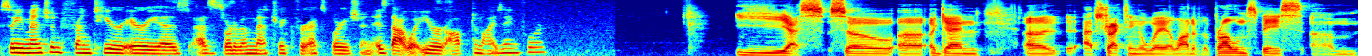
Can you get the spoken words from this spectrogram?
so you mentioned frontier areas as sort of a metric for exploration. Is that what you're optimizing for? Yes. So uh, again, uh, abstracting away a lot of the problem space. Um,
